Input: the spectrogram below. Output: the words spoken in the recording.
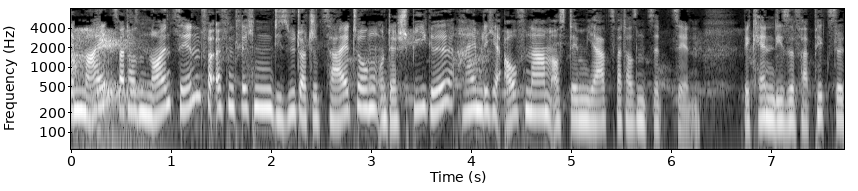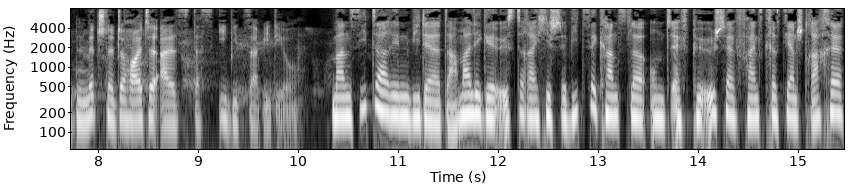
Im Mai 2019 veröffentlichen die Süddeutsche Zeitung und der Spiegel heimliche Aufnahmen aus dem Jahr 2017. Wir kennen diese verpixelten Mitschnitte heute als das Ibiza-Video. Man sieht darin, wie der damalige österreichische Vizekanzler und FPÖ-Chef Heinz-Christian Strache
